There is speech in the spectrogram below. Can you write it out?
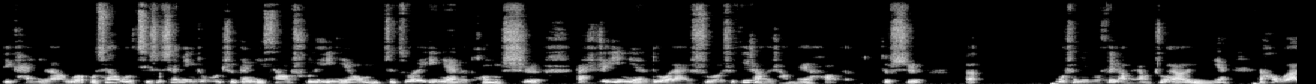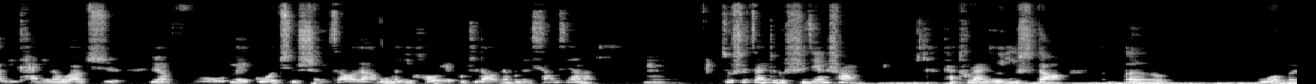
离开你了，我我虽然我其实生命中我只跟你相处了一年，我们只做了一年的同事，但是这一年对我来说是非常非常美好的，就是呃，我生命中非常非常重要的一年。然后我要离开你了，我要去远赴美国去深造了，我们以后也不知道能不能相见了。嗯，就是在这个时间上，他突然就意识到，呃，我们。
